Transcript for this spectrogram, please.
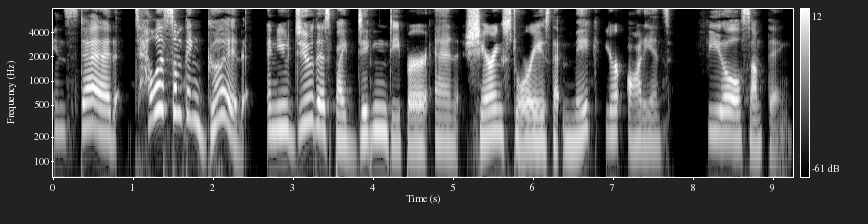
Instead, tell us something good. And you do this by digging deeper and sharing stories that make your audience feel something.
